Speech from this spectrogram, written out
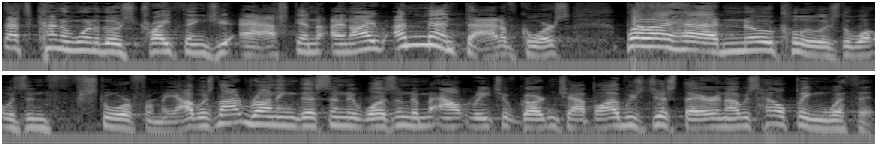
that's kind of one of those trite things you ask, and, and I, I meant that, of course, but I had no clue as to what was in store for me. I was not running this, and it wasn't an outreach of Garden Chapel. I was just there, and I was helping with it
